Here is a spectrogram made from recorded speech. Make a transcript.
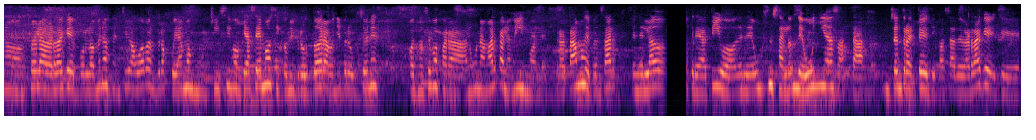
No, yo la verdad que por lo menos en Chivas Guapas nosotros cuidamos muchísimo qué hacemos y con mi productora, con mi producciones, cuando hacemos para alguna marca lo mismo. Tratamos de pensar desde el lado creativo, desde un salón de uñas hasta un centro de estética. O sea, de verdad que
